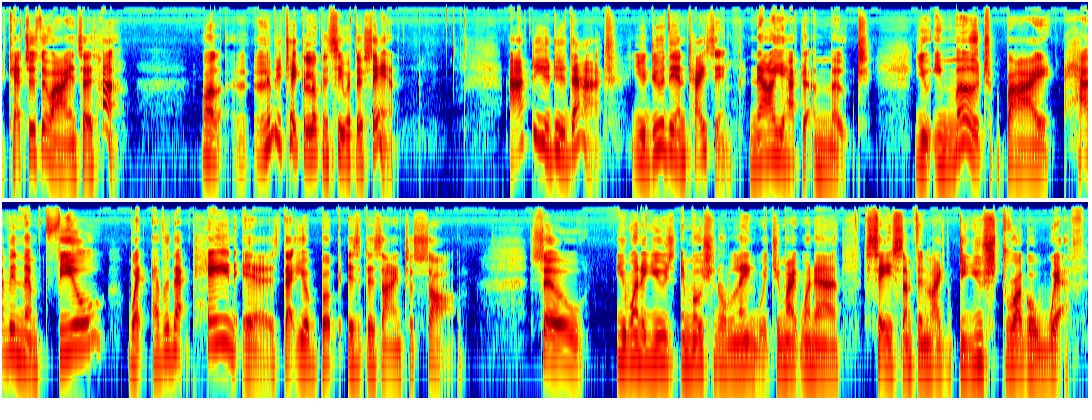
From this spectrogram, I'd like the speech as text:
It catches their eye and says, huh, well, let me take a look and see what they're saying. After you do that, you do the enticing. Now you have to emote. You emote by having them feel whatever that pain is that your book is designed to solve. So you want to use emotional language. You might want to say something like, Do you struggle with?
